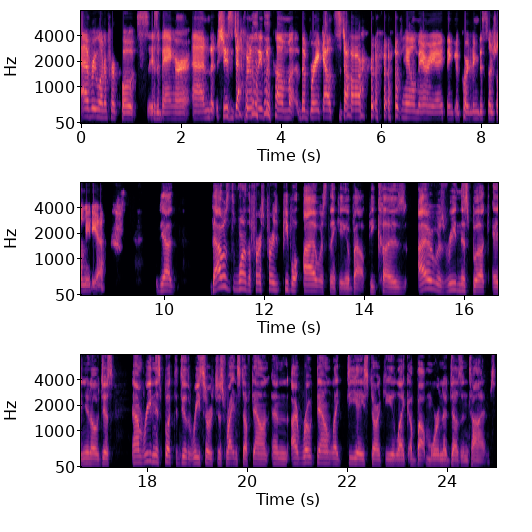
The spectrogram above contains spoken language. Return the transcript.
every one of her quotes is a banger. And she's definitely become the breakout star of Hail Mary, I think, according to social media. Yeah, that was one of the first per- people I was thinking about because I was reading this book and, you know, just I'm reading this book to do the research, just writing stuff down, and I wrote down like D.A. Starkey like about more than a dozen times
